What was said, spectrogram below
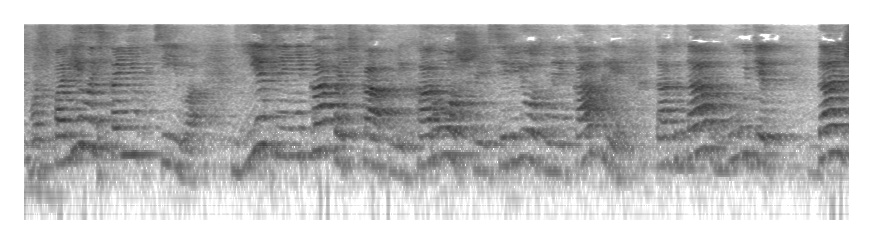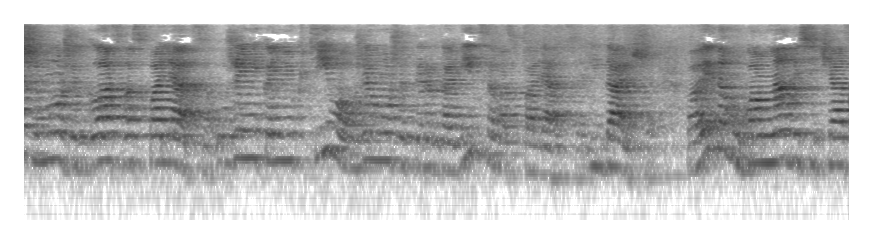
воспалилась конъюнктива. Если не капать капли, хорошие, серьезные капли, тогда будет Дальше может глаз воспаляться, уже не конъюнктива, уже может и роговица воспаляться и дальше. Поэтому вам надо сейчас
